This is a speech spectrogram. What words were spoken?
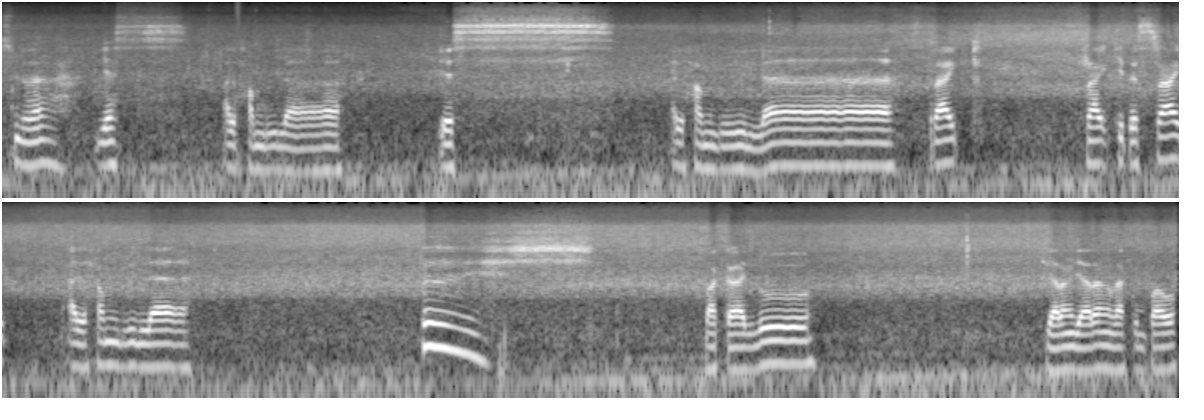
Bismillah. Yes. Alhamdulillah. Yes. Alhamdulillah. Strike. Strike kita strike. Alhamdulillah. Bakar dulu. Jarang-jarang lah kumpau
